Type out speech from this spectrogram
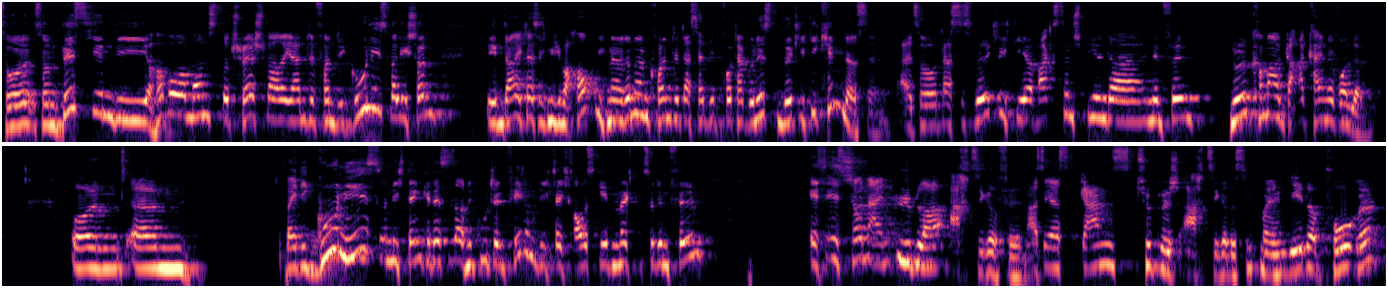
so, so ein bisschen die Horror-Monster-Trash-Variante von The Goonies, weil ich schon eben dadurch, dass ich mich überhaupt nicht mehr erinnern konnte, dass ja die Protagonisten wirklich die Kinder sind. Also, dass es wirklich die Erwachsenen spielen da in dem Film 0, gar keine Rolle. Und ähm, bei The Goonies, und ich denke, das ist auch eine gute Empfehlung, die ich gleich rausgeben möchte zu dem Film, es ist schon ein übler 80er-Film. Also er ist ganz typisch 80er, das sieht man in jeder Pore.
